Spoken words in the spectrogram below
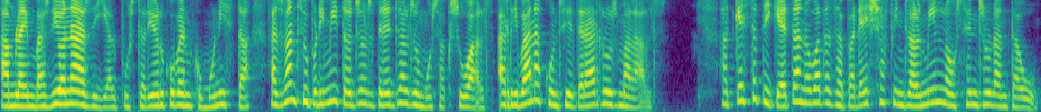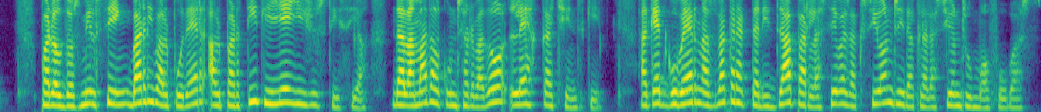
Amb la invasió nazi i el posterior govern comunista es van suprimir tots els drets als homosexuals, arribant a considerar-los malalts. Aquesta etiqueta no va desaparèixer fins al 1991. Per al 2005 va arribar al poder el partit Llei i Justícia, de la mà del conservador Lech Kaczynski. Aquest govern es va caracteritzar per les seves accions i declaracions homòfobes.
